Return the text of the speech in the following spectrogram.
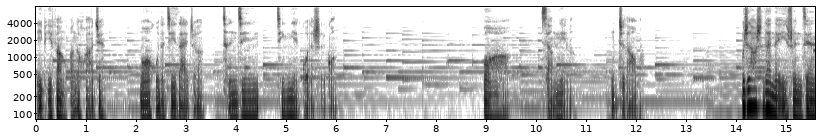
一批泛黄的画卷，模糊地记载着曾经惊艳过的时光。我想你了，你知道吗？不知道是在哪一瞬间，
